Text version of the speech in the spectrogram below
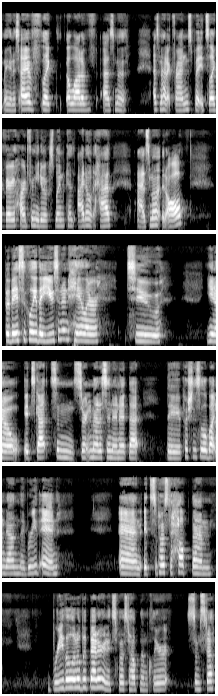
my goodness. I have like a lot of asthma asthmatic friends but it's like very hard for me to explain because i don't have asthma at all. But basically they use an inhaler to you know it's got some certain medicine in it that they push this little button down they breathe in. And it's supposed to help them breathe a little bit better and it's supposed to help them clear some stuff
